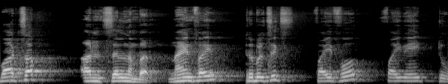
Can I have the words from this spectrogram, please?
WhatsApp and cell number nine five triple six five four five eight two.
